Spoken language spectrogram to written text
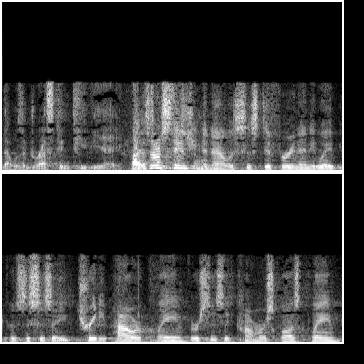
that was addressed in TVA. Does our standing analysis differ in any way because this is a treaty power claim versus a Commerce Clause claim?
